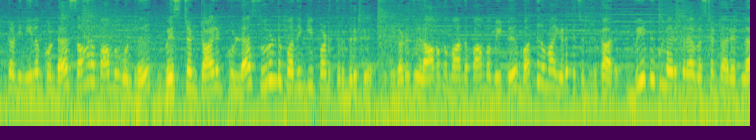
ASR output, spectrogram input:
எட்டு அடி நீளம் கொண்ட சார பாம்பு ஒன்று ஒன்று வெஸ்டர்ன் டாய்லெட்குள்ள சுருண்டு பதுங்கி படுத்திருந்திருக்கு. இதையடுத்து லாவகமா அந்த பாம்பை மீட்டு பத்திரமா எடுத்து சென்றிருக்காரு. வீட்டுக்குள்ள இருக்கிற வெஸ்டர்ன் டாய்லெட்ல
